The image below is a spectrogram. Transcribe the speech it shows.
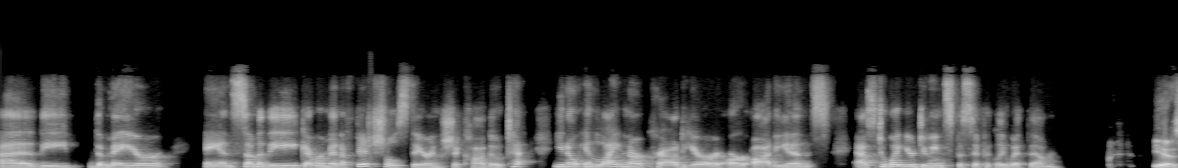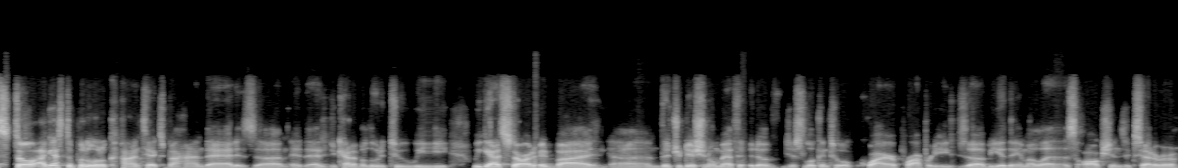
uh, the the mayor and some of the government officials there in Chicago. You know, enlighten our crowd here, our audience, as to what you're doing specifically with them. Yeah, so I guess to put a little context behind that is, uh, as you kind of alluded to, we we got started by uh, the traditional method of just looking to acquire properties uh, via the MLS auctions, et cetera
